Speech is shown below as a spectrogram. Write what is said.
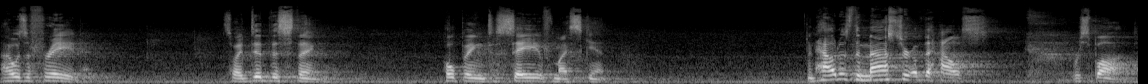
I was afraid, so I did this thing, hoping to save my skin. And how does the master of the house respond?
